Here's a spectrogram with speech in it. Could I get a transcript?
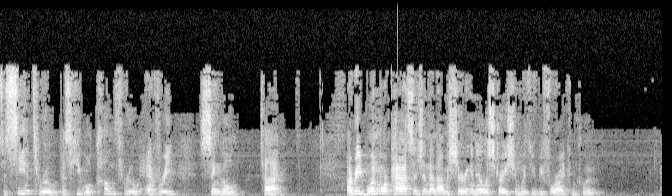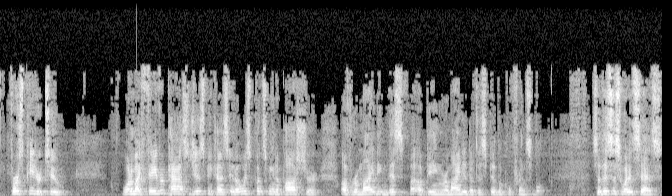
to see it through because He will come through every single time. I read one more passage and then I'm sharing an illustration with you before I conclude. 1 Peter 2. One of my favorite passages because it always puts me in a posture of reminding this, of being reminded of this biblical principle. So this is what it says,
